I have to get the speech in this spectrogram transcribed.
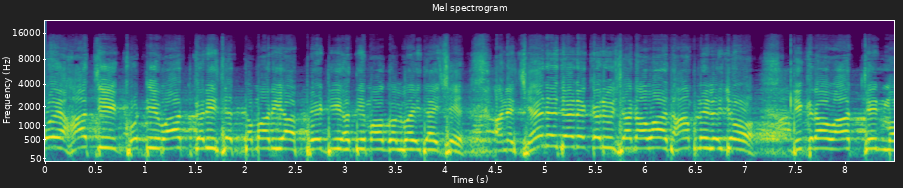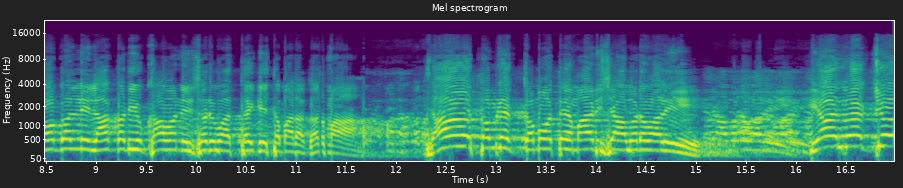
કોઈ સાચી ખોટી વાત કરી છે તમારી આ પેઢી હતી મોગલવાઈ જાય છે. અને જેને જેને કર્યું છે એનો અવાજ સાંભળી લેજો. દીકરા વાતથી મોગલની લાકડીઓ ખાવાની શરૂઆત થઈ ગઈ તમારા ઘરમાં. જાઓ તમને કમોતે છે આ વડવાળી. યાદ રાખજો.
